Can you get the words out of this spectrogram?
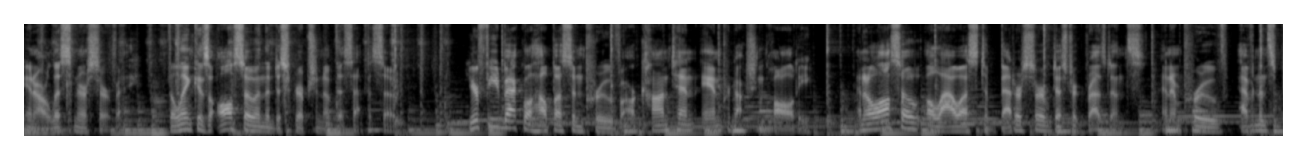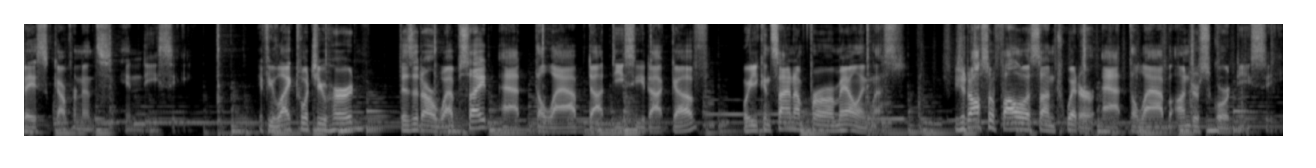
in our listener survey. The link is also in the description of this episode. Your feedback will help us improve our content and production quality, and it'll also allow us to better serve district residents and improve evidence based governance in DC. If you liked what you heard, visit our website at thelab.dc.gov, where you can sign up for our mailing list. You should also follow us on Twitter at thelab underscore DC.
